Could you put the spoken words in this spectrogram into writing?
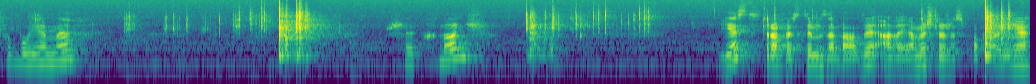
spróbujemy przepchnąć. Jest trochę z tym zabawy, ale ja myślę, że spokojnie.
